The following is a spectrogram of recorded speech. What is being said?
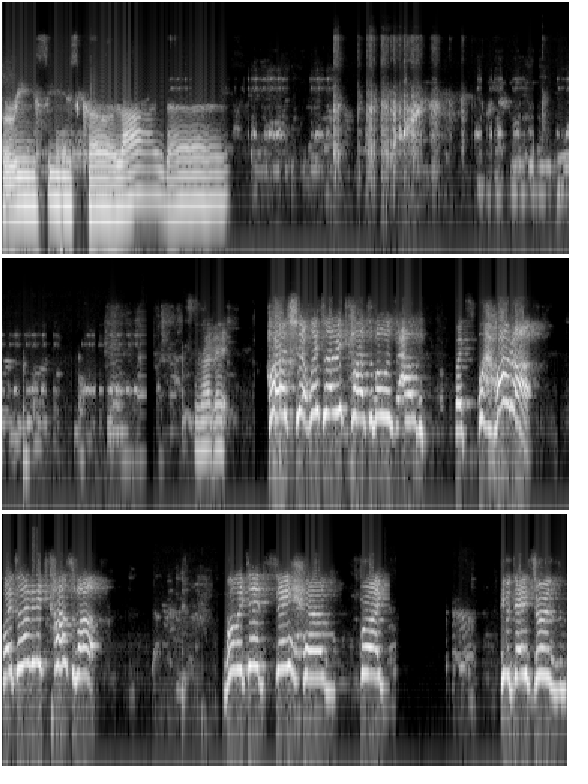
Reese's Colliders. So that meant, oh shit! Wait till that means Constable was out. Wait, hold up! Wait till that means Constable. When we did see him for like a few days during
